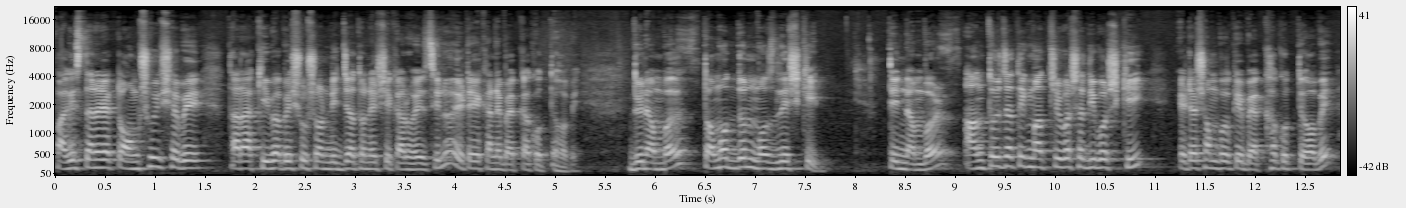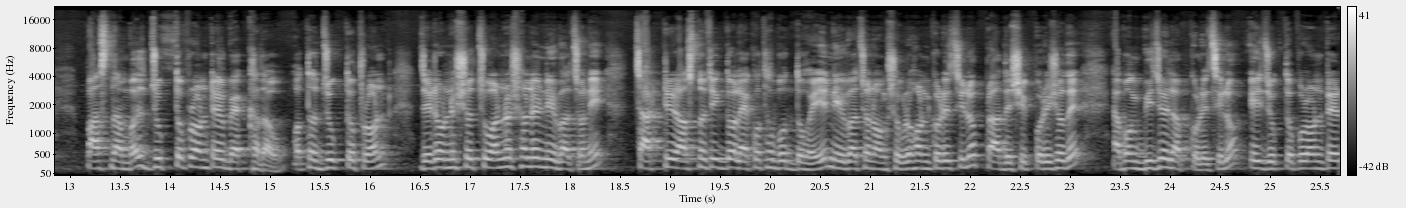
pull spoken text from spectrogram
পাকিস্তানের একটা অংশ হিসেবে তারা কীভাবে শোষণ নির্যাতনের শিকার হয়েছিল? এটা এখানে ব্যাখ্যা করতে হবে। দুই নম্বর, তমদ্দন মজলিস কি? তিন নম্বর, আন্তর্জাতিক মাতৃভাষা দিবস কি? এটা সম্পর্কে ব্যাখ্যা করতে হবে। পাঁচ নাম্বার, যুক্ত ফ্রন্টের ব্যাখ্যা দাও। অর্থাৎ যুক্ত ফ্রন্ট, যেটা উনিশশো চুয়ান্ন সালের নির্বাচনে চারটি রাজনৈতিক দল একথাবদ্ধ হয়ে নির্বাচনে অংশগ্রহণ করেছিল প্রাদেশিক পরিষদে এবং বিজয় লাভ করেছিল। এই যুক্ত ফ্রন্টের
